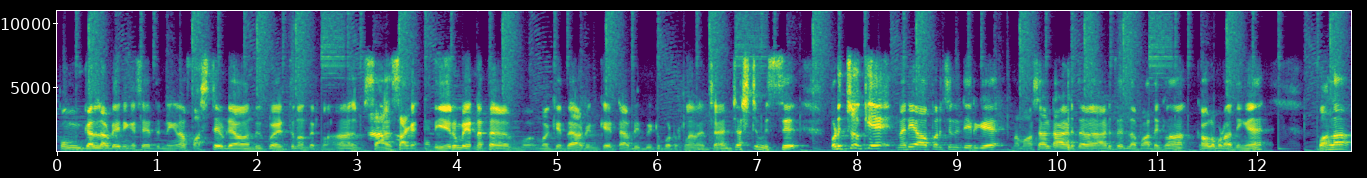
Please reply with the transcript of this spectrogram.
பொங்கல் அப்படியே நீங்க சேர்த்துட்டீங்கன்னா ஃபர்ஸ்ட் எப்படியா வந்து எடுத்துன்னு வந்திருக்கலாம். எறும்பு என்னத்தை மொ- மொக்கிதா அப்படின்னு கேட்டு அப்படி விட்டு போட்டுருக்கலாம் நினைச்சேன். ஜஸ்ட் மிஸ் பட் ஓகே நிறைய ஆப்பர்ச்சுனிட்டி இருக்கு. நம்ம அசால்ட்டா அடுத்த அடுத்த இதுல பாத்துக்கலாம் கவலைப்படாதீங்க. பாலா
